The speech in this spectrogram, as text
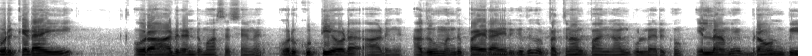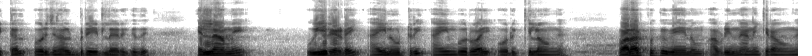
ஒரு கிடாயி ஒரு ஆடு ரெண்டு மாதம் சேனை ஒரு குட்டியோட ஆடுங்க. அதுவும் வந்து பயிராகிருக்குது ஒரு பத்து நாள் பாஞ்சு நாளுக்குள்ளே இருக்கும். எல்லாமே ப்ரௌன் பீட்டல் ஒரிஜினல் ப்ரீடில் இருக்குது. எல்லாமே உயிர் எடை ஐநூற்றி ஐம்பது ரூபாய் ஒரு கிலோங்க. வளர்ப்புக்கு வேணும் அப்படின்னு நினைக்கிறவங்க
